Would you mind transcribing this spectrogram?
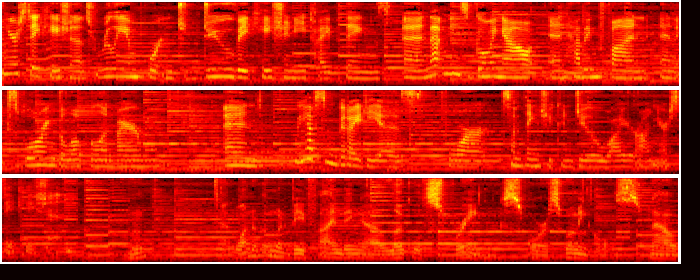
On your staycation, it's really important to do vacationy type things, and that means going out and having fun and exploring the local environment. And we have some good ideas for some things you can do while you're on your staycation. Mm-hmm. One of them would be finding uh, local springs or swimming holes. Now,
